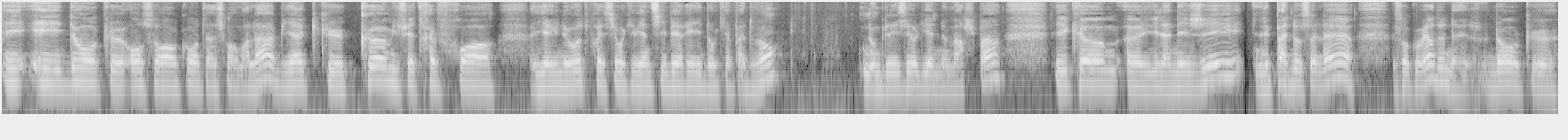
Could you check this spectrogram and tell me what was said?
et, et donc euh, on se rend compte à ce moment-là, bien que comme il fait très froid, il y a une haute pression qui vient de Sibérie, donc il n'y a pas de vent. Donc les éoliennes ne marchent pas. Et comme euh, il a neigé, les panneaux solaires sont couverts de neige. Donc, euh,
